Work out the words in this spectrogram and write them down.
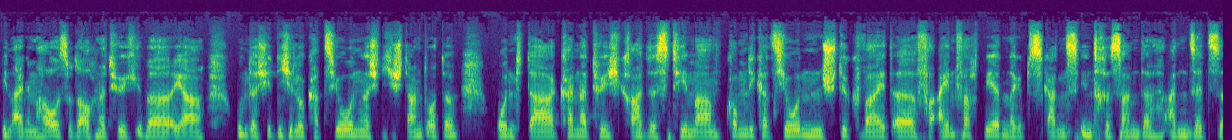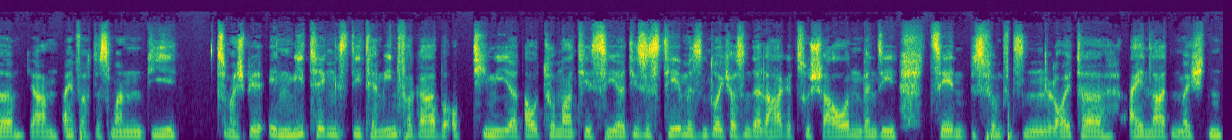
in einem Haus oder auch natürlich über ja unterschiedliche Lokationen, unterschiedliche Standorte. Und da kann natürlich gerade das Thema Kommunikation ein Stück weit äh, vereinfacht werden. Da gibt es ganz interessante Ansätze. Ja, einfach, dass man die zum Beispiel in Meetings die Terminvergabe optimiert, automatisiert. Die Systeme sind durchaus in der Lage zu schauen, wenn sie 10 bis 15 Leute einladen möchten,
